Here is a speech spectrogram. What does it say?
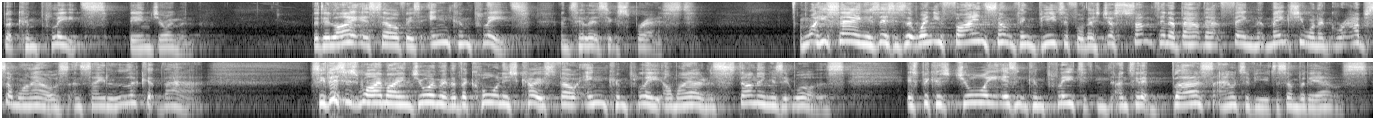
but completes the enjoyment. The delight itself is incomplete until it's expressed. And what he's saying is this is that when you find something beautiful, there's just something about that thing that makes you want to grab someone else and say, Look at that. See, this is why my enjoyment of the Cornish coast felt incomplete on my own, as stunning as it was. It's because joy isn't completed until it bursts out of you to somebody else.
